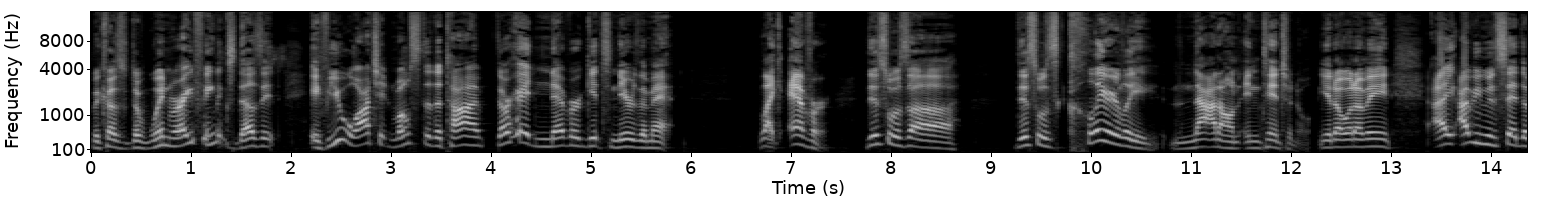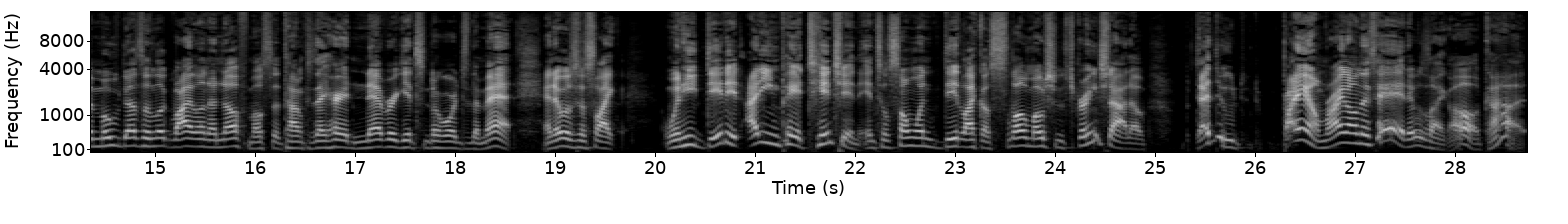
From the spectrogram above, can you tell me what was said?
because the when Rey Fenix does it, if you watch it most of the time, their head never gets near the mat, like ever. This was uh this was clearly not on intentional. You know what I mean? I, I've even said the move doesn't look violent enough most of the time because their head never gets towards the mat, and it was just like when he did it, I didn't even pay attention until someone did like a slow motion screenshot of that dude. Bam! Right on his head. It was like, oh god.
